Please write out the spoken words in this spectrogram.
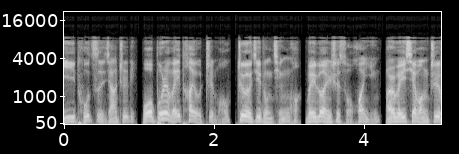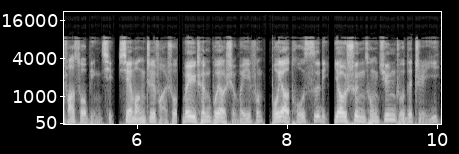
以图自家之利。我不认为他有智谋。这几种情况为乱世所欢迎，而为先王之法所摒弃。先王之法说：微臣不要使威风，不要图私利，要顺从君主的旨意。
